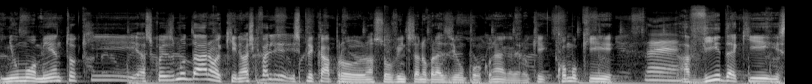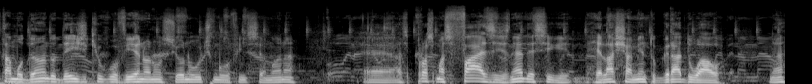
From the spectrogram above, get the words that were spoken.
em um momento que as coisas mudaram aqui, né? Eu acho que vale explicar pro nosso ouvinte lá no Brasil um pouco, né, galera? O que, como que É. a vida aqui está mudando desde que o governo anunciou no último fim de semana é, as próximas fases, né, desse relaxamento gradual, né?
